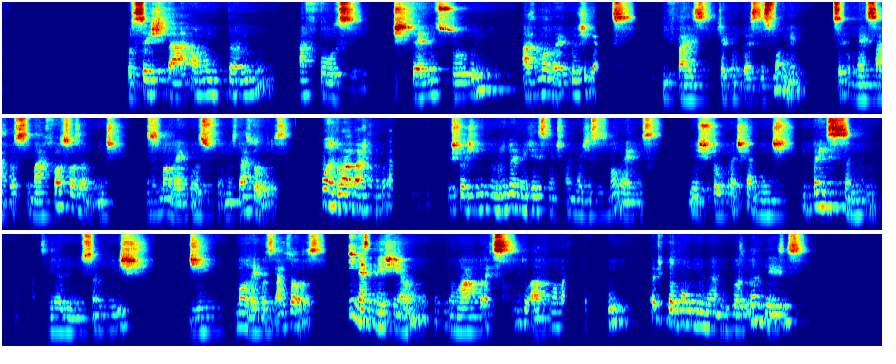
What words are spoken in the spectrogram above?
você está aumentando a força externa sobre as moléculas de gás. O que faz, o que acontece nesse momento, você começa a aproximar forçosamente as moléculas umas das outras. Quando eu abaixo a temperatura, eu estou diminuindo a energia cinética dessas moléculas e estou praticamente imprensando, fazendo um sanduíche de moléculas gasosas. E nessa região, então, uma pressão muito alta, uma baixa temperatura, eu estou combinando duas grandezas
